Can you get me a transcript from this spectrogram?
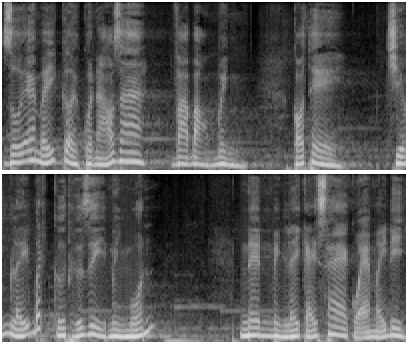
Rồi em ấy cởi quần áo ra Và bảo mình có thể chiếm lấy bất cứ thứ gì mình muốn, nên mình lấy cái xe của em ấy đi.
